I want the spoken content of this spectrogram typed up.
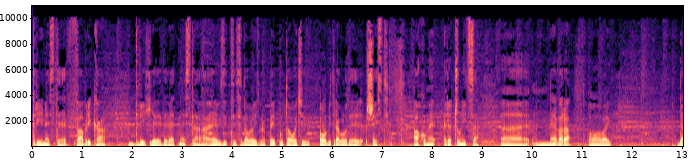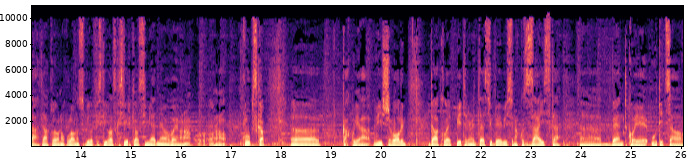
2013. Fabrika, 2019. Exit, sa dobro izbora pet puta, ovo, će, ovo bi trebalo da je šesti, ako me računica uh, ne vara. Ovaj, da, dakle, ono, uglavnom su bile festivalske svirke, osim jedne, ovaj, ono, ono klubska. Uh, kako ja više volim. Dakle, Peter and the You Baby su onako zaista uh, band koji je uticao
